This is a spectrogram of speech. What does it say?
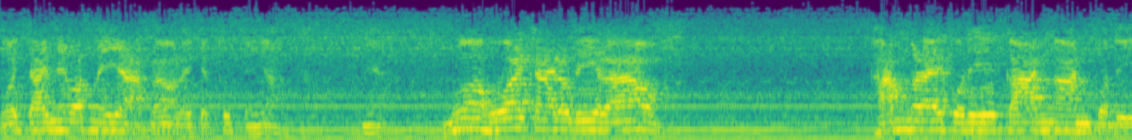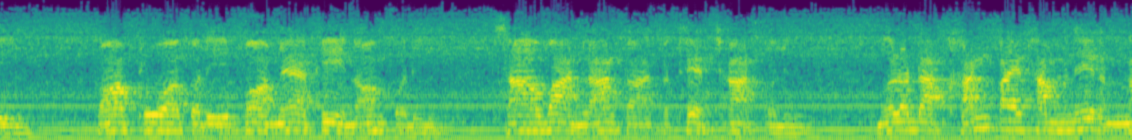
หัวใจไม่อดไม่อยากแล้วอะไรจะทุกข์จะยาก เนี่ย เมื่อหัวใจเราดีแล้วทำอะไรก็ดีการงานก็ดีครอบครัวก็ดี พ่อแม่พี่น้องก็ดี ชาวบ้านล้านตาประเทศชาติก็ดี เมื่อระดับขันไปทำนี้ก็น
